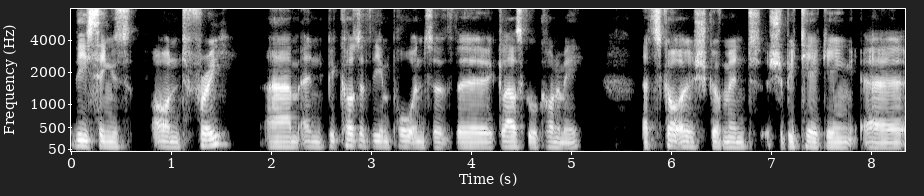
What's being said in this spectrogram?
these things aren't free um, and because of the importance of the Glasgow economy, that Scottish government should be taking a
